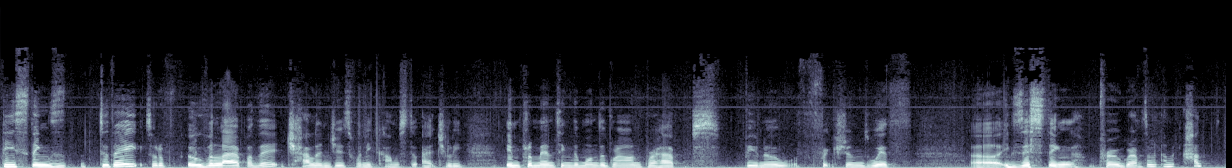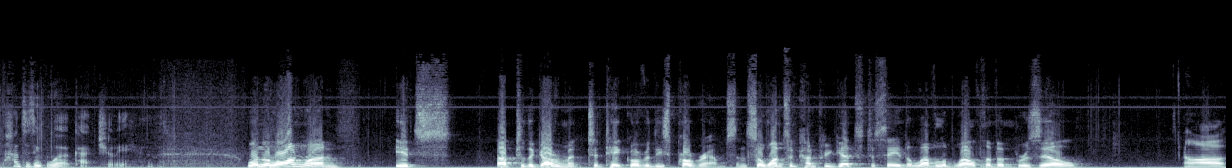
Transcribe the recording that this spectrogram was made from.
These things, do they sort of overlap? Are there challenges when it comes to actually implementing them on the ground? Perhaps, you know, frictions with uh, existing programs. I mean, how, how does it work actually? Well, in the long run, it's up to the government to take over these programs. And so once a country gets to, say, the level of wealth of a Brazil uh,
